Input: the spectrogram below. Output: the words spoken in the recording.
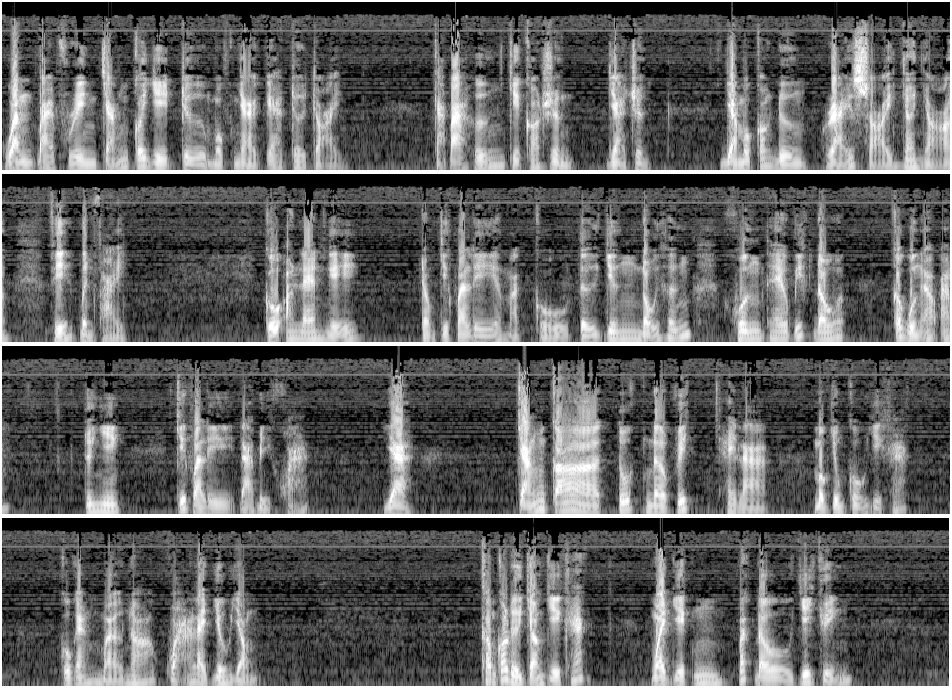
Quanh Byfrin chẳng có gì trừ một nhà ga trơ trọi. Cả ba hướng chỉ có rừng và rừng và một con đường rải sỏi nho nhỏ phía bên phải. Cụ Orlen nghĩ trong chiếc vali mà cụ tự dưng nổi hứng khuân theo biết đâu có quần áo ấm. Tuy nhiên, chiếc vali đã bị khóa và chẳng có ờ, tuốt nơ vít hay là một dụng cụ gì khác. Cố gắng mở nó quả là vô vọng. Không có lựa chọn gì khác ngoài việc bắt đầu di chuyển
